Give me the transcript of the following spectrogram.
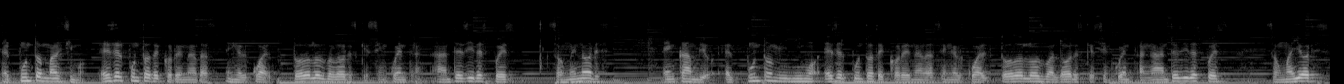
El punto máximo es el punto de coordenadas en el cual todos los valores que se encuentran antes y después son menores. En cambio, el punto mínimo es el punto de coordenadas en el cual todos los valores que se encuentran antes y después son mayores.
